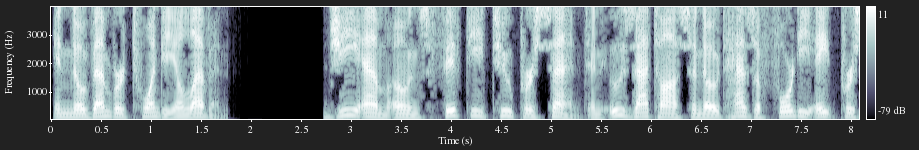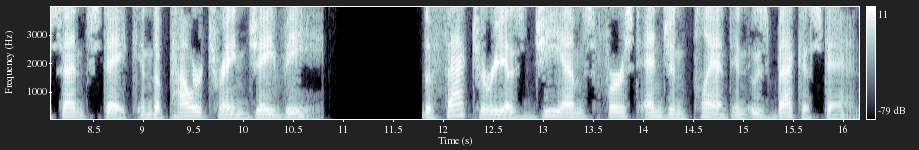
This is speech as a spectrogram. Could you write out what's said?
in November 2011. GM owns 52% and Uzautosanot has a 48% stake in the powertrain JV. The factory is GM's first engine plant in Uzbekistan.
